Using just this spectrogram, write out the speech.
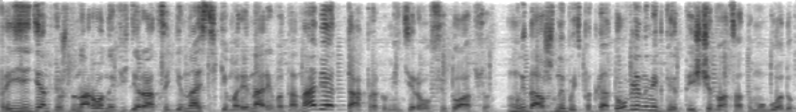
Президент Международной Федерации гимнастики Маринари Ватанаби так прокомментировал ситуацию. Мы должны быть подготовленными к 2020 году.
